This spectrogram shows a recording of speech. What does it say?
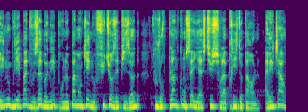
Et n'oubliez pas de vous abonner pour ne pas manquer nos futurs épisodes, toujours plein de conseils et astuces sur la prise de parole. Allez, ciao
